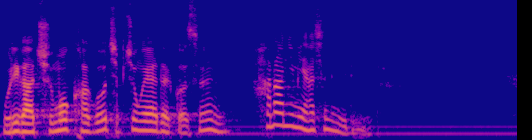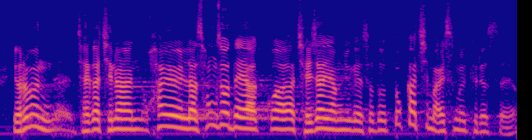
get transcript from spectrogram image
우리가 주목하고 집중해야 될 것은 하나님이 하시는 일입니다. 여러분, 제가 지난 화요일 날 성서대학과 제자 양육에서도 똑같이 말씀을 드렸어요.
